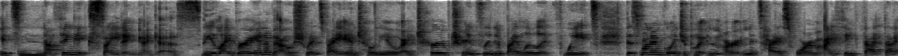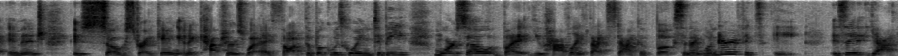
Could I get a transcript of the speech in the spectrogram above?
it's nothing exciting, I guess. The Librarian of Auschwitz by Antonio Iturbe, translated by Lilith Thwaites. This one I'm going to put in art in its highest form. I think that that image is so striking and it captures what I thought the book was going to be more so, but you have like that stack of books and I wonder if it's eight is it? Yeah.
